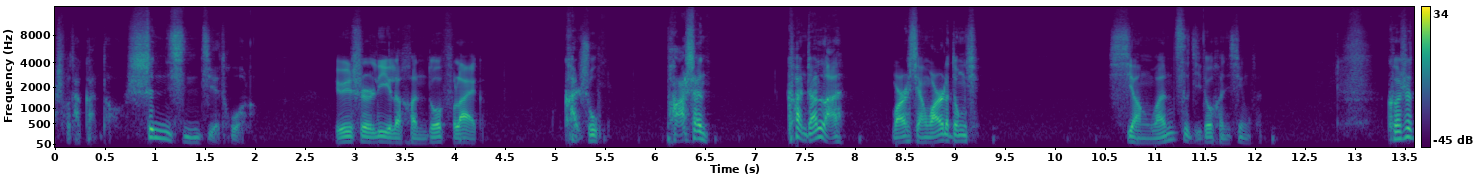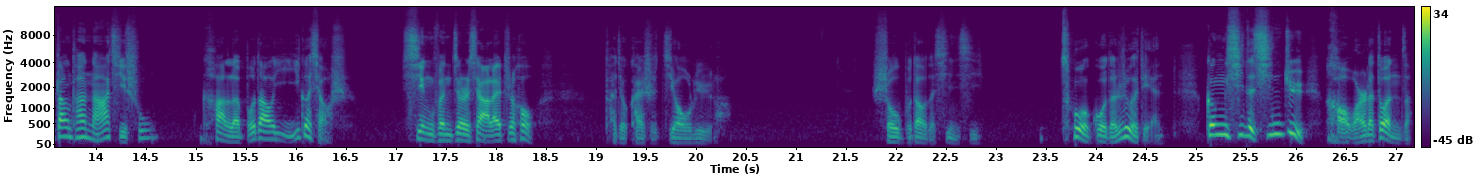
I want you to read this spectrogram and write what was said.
说他感到身心解脱了。于是立了很多 flag，看书、爬山、看展览、玩想玩的东西。想完自己都很兴奋。可是当他拿起书看了不到一个小时，兴奋劲儿下来之后，他就开始焦虑了。收不到的信息，错过的热点，更新的新剧，好玩的段子，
